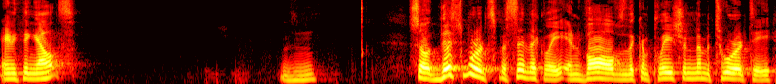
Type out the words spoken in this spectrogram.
Anything else? Mm-hmm. So, this word specifically involves the completion of maturity,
